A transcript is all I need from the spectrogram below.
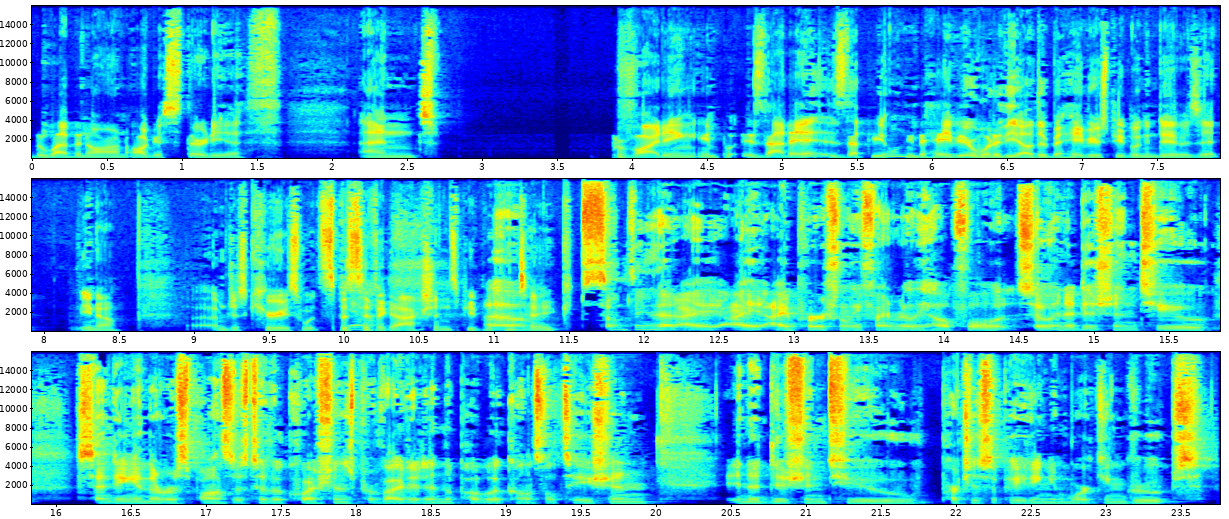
the webinar on August 30th and providing input. Is that it? Is that the only behavior? What are the other behaviors people can do? Is it you know i'm just curious what specific yeah. actions people can um, take. something that I, I, I personally find really helpful. So in addition to sending in the responses to the questions provided in the public consultation in addition to participating in working groups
